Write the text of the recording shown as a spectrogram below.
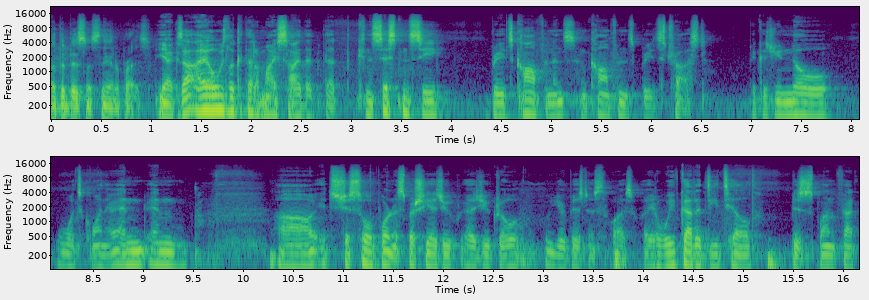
of the business, the enterprise. Yeah, because I always look at that on my side that, that consistency breeds confidence, and confidence breeds trust because you know what's going there. And and uh, it's just so important, especially as you as you grow your business. Wise, you know, we've got a detailed business plan. In fact,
